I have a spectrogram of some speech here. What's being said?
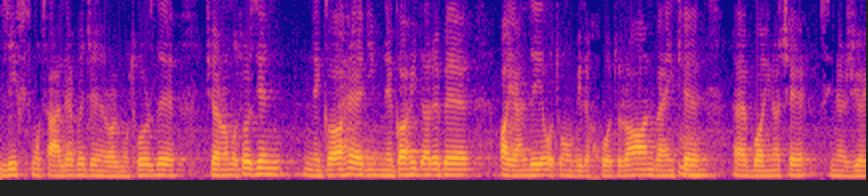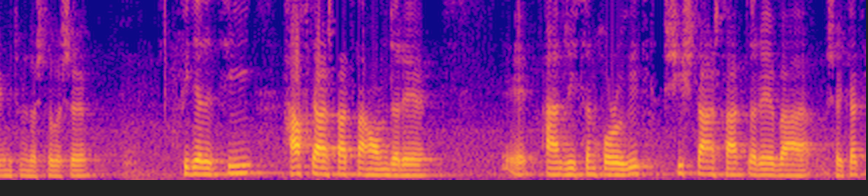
لیفت متعلق به جنرال موتورز جنرال موتورز یه نگاه نیم نگاهی داره به آینده اتومبیل خودران و اینکه با اینا چه synergy هایی می‌تونه داشته باشه. فیدلیتی 7 درصد سهام داره. Andreessen Horowitz 6 درصد داره و شرکت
